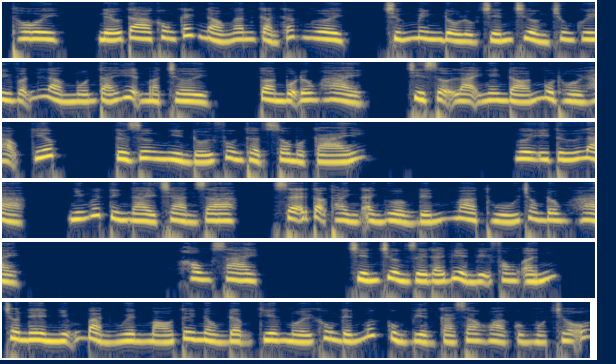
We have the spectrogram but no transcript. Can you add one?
Thôi, nếu ta không cách nào ngăn cản các ngươi, chứng minh đồ lục chiến trường trung quy vẫn là muốn tái hiện mặt trời, toàn bộ Đông Hải, chỉ sợ lại nghênh đón một hồi hạo kiếp, từ dương nhìn đối phương thật sâu một cái. Ngươi ý tứ là, những huyết tình này tràn ra, sẽ tạo thành ảnh hưởng đến ma thú trong Đông Hải. Không sai. Chiến trường dưới đáy biển bị phong ấn, cho nên những bản nguyên máu tươi nồng đậm kia mới không đến mức cùng biển cả giao hòa cùng một chỗ.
